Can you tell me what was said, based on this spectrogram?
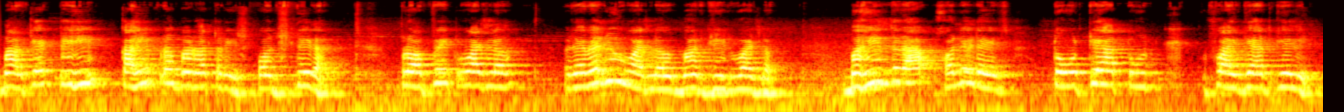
मार्केटनेही काही प्रमाणात रिस्पॉन्स दिला. प्रॉफिट वाढलं रेव्हेन्यू वाढलं मार्जिन वाढलं. महिंद्रा हॉलिडेज तोट्यातून फायद्यात गेली.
